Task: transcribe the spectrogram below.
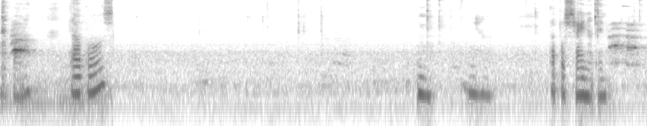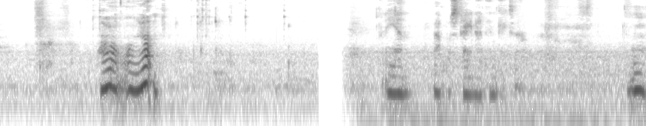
Diba? Tapos, mm, yan. Tapos, try natin. Wow, oh, yan. Ayan. Tapos, try natin guys. ah. Mm.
